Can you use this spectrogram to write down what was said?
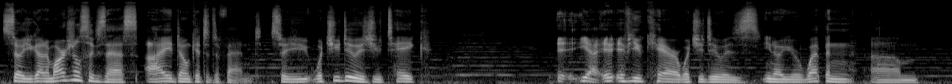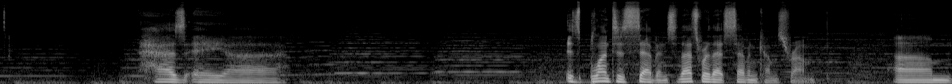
So you got a marginal success. I don't get to defend. So you, what you do is you take. i- Yeah, if you care, what you do is you know your weapon um, has a. Uh, its blunt as seven, so that's where that seven comes from. Um,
